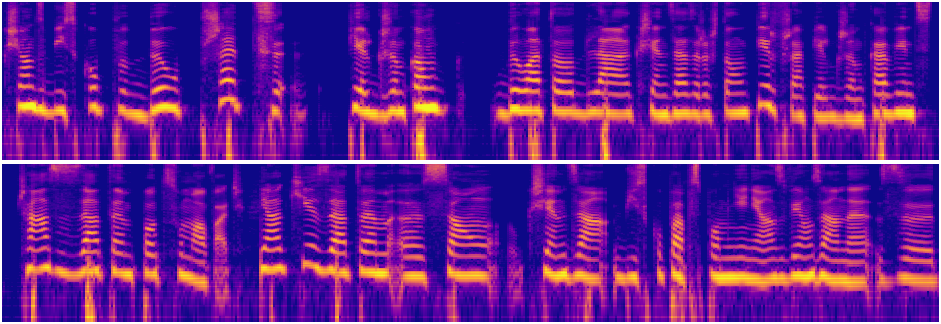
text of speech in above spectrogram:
ksiądz biskup był przed pielgrzymką. Była to dla księdza zresztą pierwsza pielgrzymka, więc czas zatem podsumować. Jakie zatem e, są księdza biskupa wspomnienia związane z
